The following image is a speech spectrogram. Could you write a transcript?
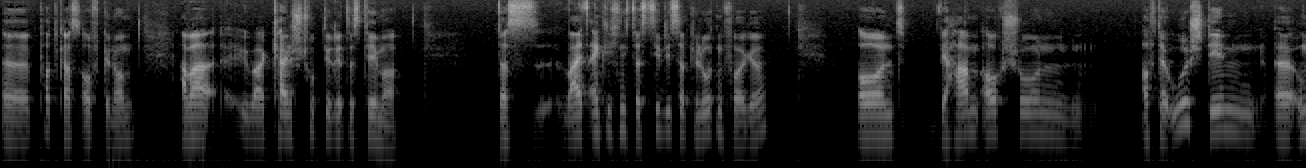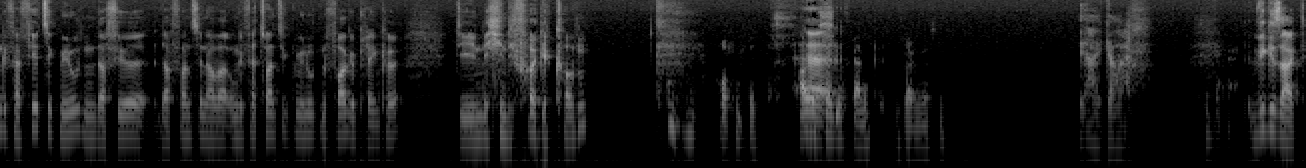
äh, Podcast aufgenommen, aber über kein strukturiertes Thema. Das war jetzt eigentlich nicht das Ziel dieser Pilotenfolge. Und wir haben auch schon auf der Uhr stehen äh, ungefähr 40 Minuten, dafür, davon sind aber ungefähr 20 Minuten Vorgeplänkel, die nicht in die Folge kommen. Hoffentlich. Aber Äh, ich hätte es gar nicht sagen müssen. Ja, egal. Wie gesagt,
